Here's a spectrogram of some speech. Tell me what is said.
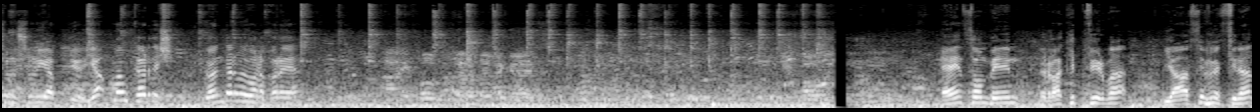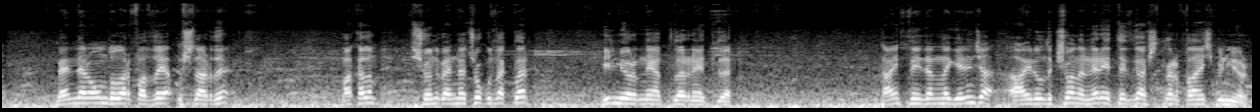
şunu şunu yap diyor. Yapmam kardeş. Gönderme bana para ya. En son benim rakip firma Yasin ve Sinan benden 10 dolar fazla yapmışlardı. Bakalım şu anda benden çok uzaklar. Bilmiyorum ne yaptılar ne ettiler. Times meydanına gelince ayrıldık. Şu anda nereye tezgah açtıklarını falan hiç bilmiyorum.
